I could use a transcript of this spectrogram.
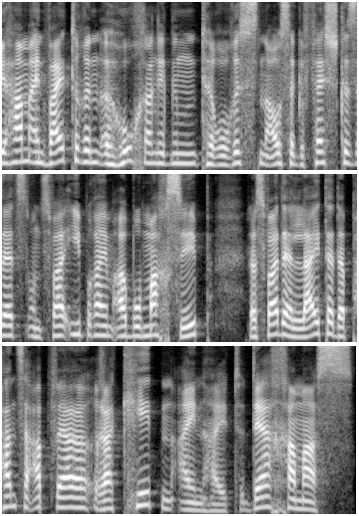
Wir haben einen weiteren äh, hochrangigen Terroristen außer Gefecht gesetzt, und zwar Ibrahim Abu Mahsib. Das war der Leiter der Panzerabwehr-Raketeneinheit der Hamas.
